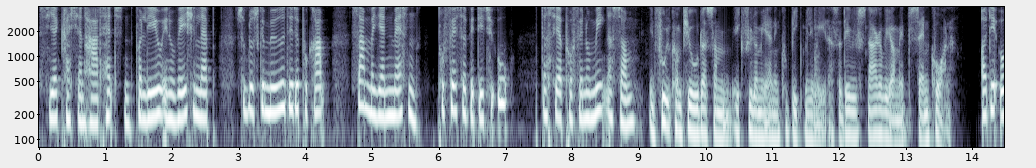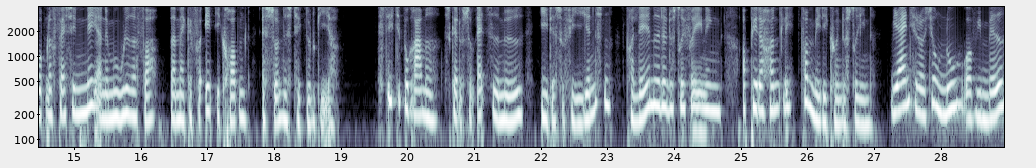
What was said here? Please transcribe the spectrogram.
siger Christian Hart Hansen fra Leo Innovation Lab, som du skal møde dette program sammen med Jan Madsen, professor ved DTU, der ser på fænomener som en fuld computer, som ikke fylder mere end en kubikmillimeter. Så det snakker vi om et sandkorn. Og det åbner fascinerende muligheder for, hvad man kan få ind i kroppen af sundhedsteknologier. Sidst i programmet skal du som altid møde Ida Sofie Jensen fra Lægemiddelindustriforeningen og Peter Huntley fra Medicoindustrien. Vi er i en situation nu, hvor vi med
